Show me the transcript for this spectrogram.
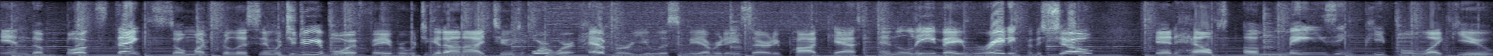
in the books. Thanks so much for listening. Would you do your boy a favor? Would you get on iTunes or wherever you listen to the Everyday Saturday podcast and leave a rating for the show? It helps amazing people like you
